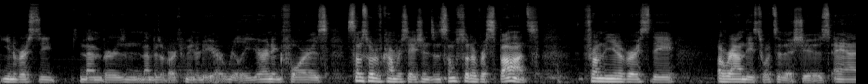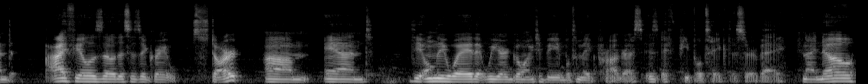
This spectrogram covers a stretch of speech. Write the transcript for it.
university members and members of our community are really yearning for is some sort of conversations and some sort of response from the university around these sorts of issues. And I feel as though this is a great start. Um, and the only way that we are going to be able to make progress is if people take the survey. And I know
